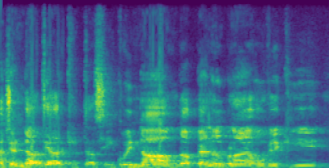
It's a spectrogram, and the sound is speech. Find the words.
ਏਜੰਡਾ ਤਿਆਰ ਕੀਤਾ ਸੀ? ਕੋਈ ਨਾਮ ਦਾ ਪੈਨਲ ਬਣਾਇਆ ਹੋਵੇ ਕਿ ਇਹ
